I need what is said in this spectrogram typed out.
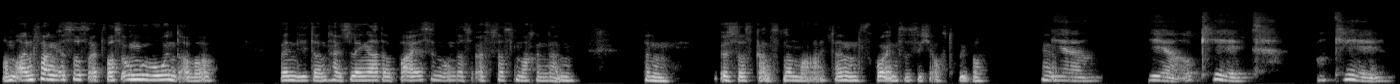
am Anfang ist es etwas ungewohnt, aber wenn die dann halt länger dabei sind und das öfters machen, dann, dann ist das ganz normal. Dann freuen sie sich auch drüber. Ja, ja, ja okay. Okay.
